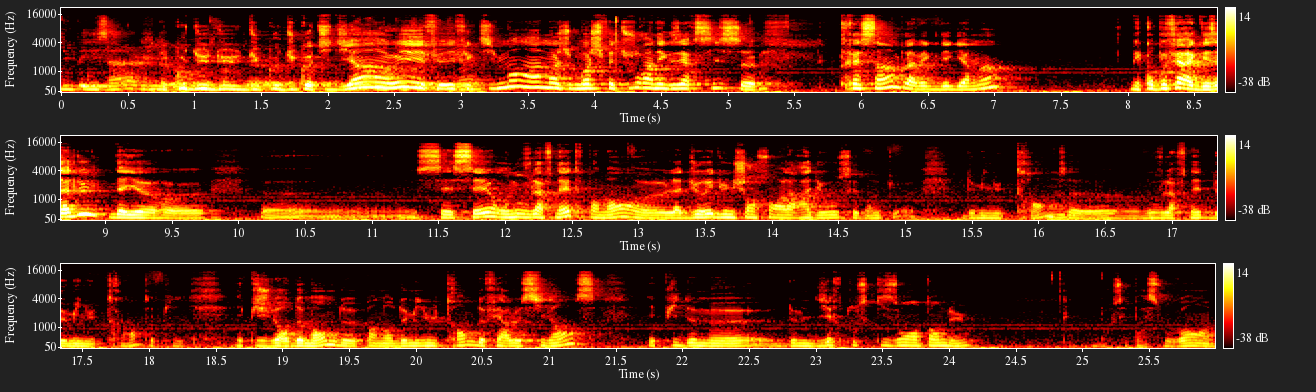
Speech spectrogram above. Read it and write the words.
du paysage. Du, du, du, quotidien, oui, effectivement. Hein. moi, je, moi, je fais toujours un exercice euh, très simple avec des gamins, mais qu'on peut faire avec des adultes d'ailleurs. Euh, euh, c'est, on ouvre la fenêtre pendant la durée d'une chanson à la radio, c'est donc 2 minutes 30. Mmh. on ouvre la fenêtre 2 minutes 30, et puis, et puis je leur demande de, pendant 2 minutes 30 de faire le silence, et puis de me, de me dire tout ce qu'ils ont entendu. Alors, c'est pas souvent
